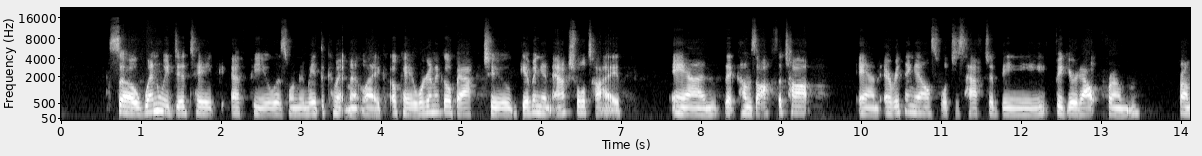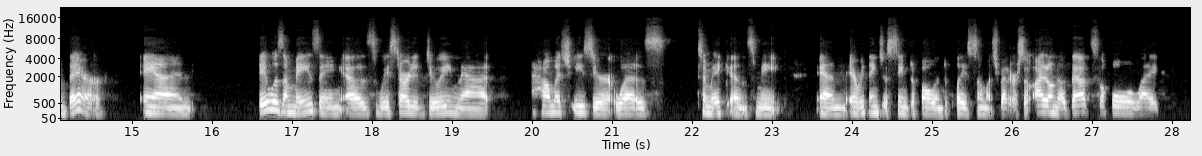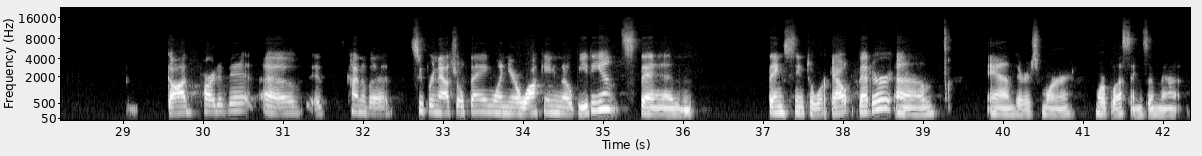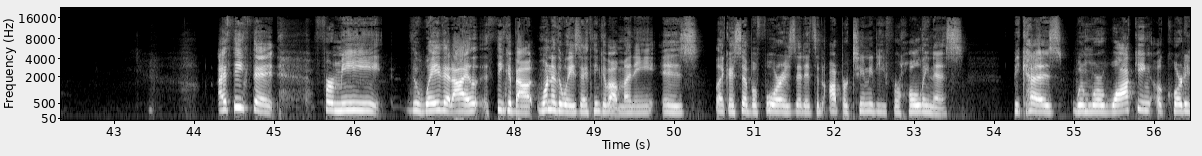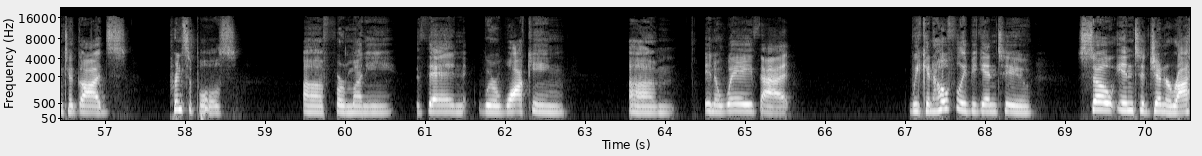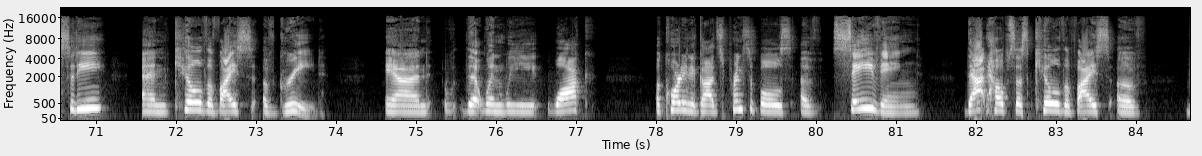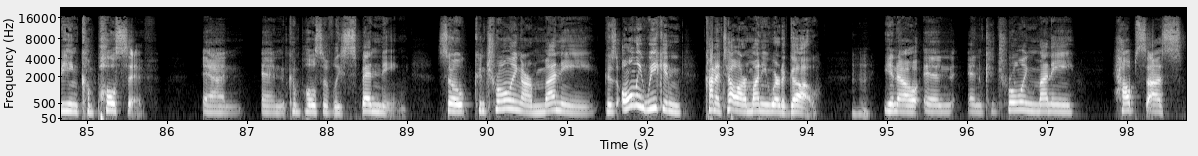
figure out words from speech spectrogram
so when we did take FPU was when we made the commitment like, okay, we're going to go back to giving an actual tithe and that comes off the top and everything else will just have to be figured out from from there. And it was amazing as we started doing that how much easier it was to make ends meet and everything just seemed to fall into place so much better. So I don't know, that's the whole like God part of it. Of it's kind of a supernatural thing when you're walking in obedience, then things seem to work out better, um, and there's more more blessings in that. I think that for me, the way that I think about one of the ways I think about money is, like I said before, is that it's an opportunity for holiness. Because when we're walking according to God's principles, uh, for money, then we're walking um, in a way that we can hopefully begin to sow into generosity and kill the vice of greed. And that when we walk according to God's principles of saving, that helps us kill the vice of being compulsive and and compulsively spending so controlling our money, because only we can kind of tell our money where to go. You know, and and controlling money helps us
